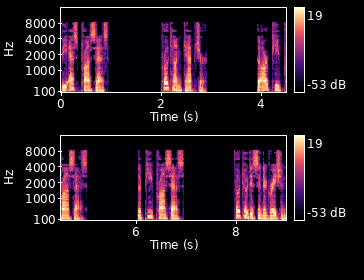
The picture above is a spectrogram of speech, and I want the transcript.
The S process Proton capture. The RP process. The P process. Photodisintegration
